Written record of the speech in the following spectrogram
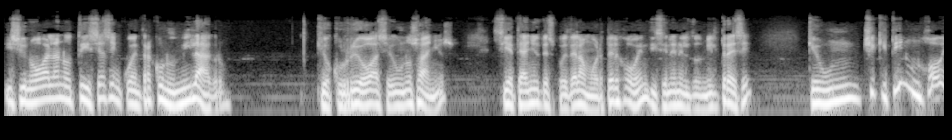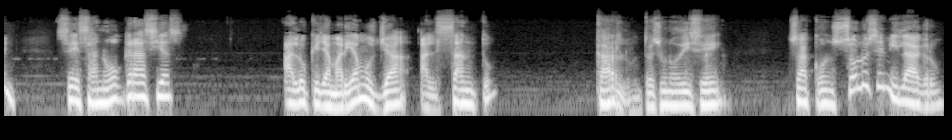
Y si uno va a la noticia, se encuentra con un milagro que ocurrió hace unos años, siete años después de la muerte del joven, dicen en el 2013, que un chiquitín, un joven, se sanó gracias a lo que llamaríamos ya al santo Carlo. Entonces uno dice, o sea, con solo ese milagro,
